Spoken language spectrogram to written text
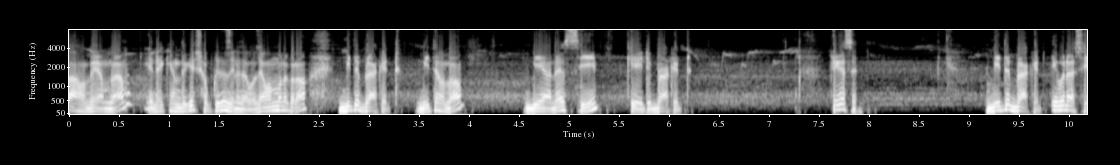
তাহলে আমরা এটা এখান থেকে সব কিছু জেনে যাব। যেমন মনে করো বিতে ব্র্যাকেট বিতে হলো বি আর এস সি কে এটি ব্র্যাকেট ঠিক আছে? বিতে ব্র্যাকেট এবার আসি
